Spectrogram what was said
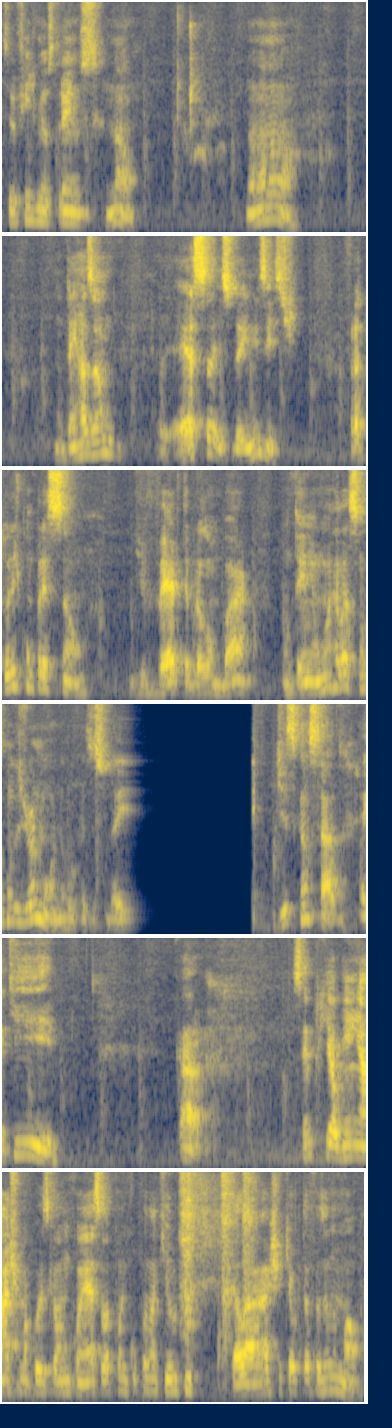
Ser o fim de meus treinos? Não. Não, não, não, não. Não tem razão. Essa, isso daí não existe. Fratura de compressão de vértebra lombar não tem nenhuma relação com os de hormônio, Lucas. Isso daí é descansado. É que, cara, sempre que alguém acha uma coisa que ela não conhece, ela põe culpa naquilo que ela acha que é o que está fazendo mal.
